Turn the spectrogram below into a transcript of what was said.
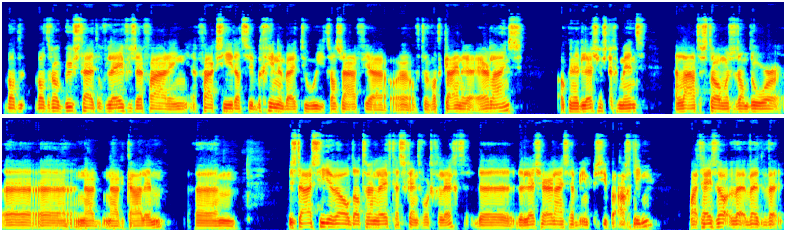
wat, wat robuustheid of levenservaring. Vaak zie je dat ze beginnen bij TUI, Transavia uh, of de wat kleinere airlines. Ook in het leisure segment. En later stromen ze dan door uh, uh, naar, naar de KLM. Um, dus daar zie je wel dat er een leeftijdsgrens wordt gelegd. De, de leisure airlines hebben in principe 18. Maar het heeft wel, we, we, we,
